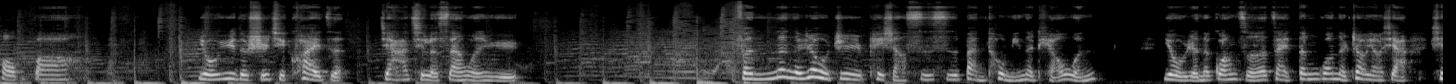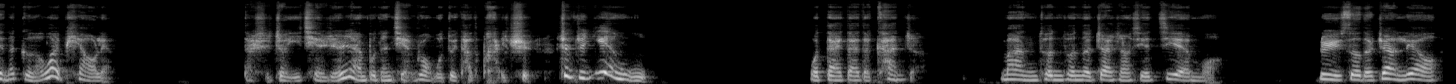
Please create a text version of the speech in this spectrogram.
好吧。”犹豫地拾起筷子，夹起了三文鱼。粉嫩的肉质配上丝丝半透明的条纹，诱人的光泽在灯光的照耀下显得格外漂亮。但是这一切仍然不能减弱我对它的排斥，甚至厌恶。我呆呆地看着，慢吞吞地蘸上些芥末，绿色的蘸料，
